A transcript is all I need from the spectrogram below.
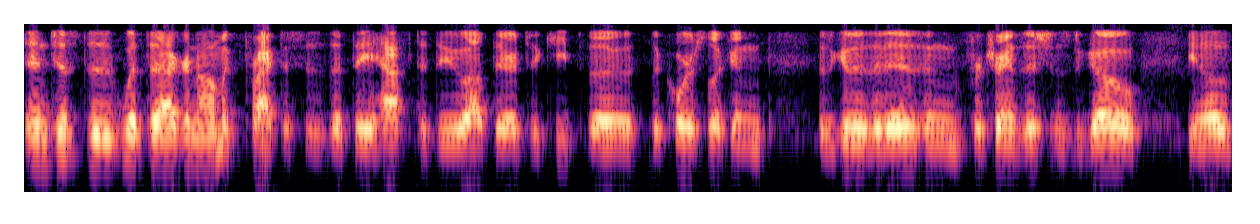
and just the, with the agronomic practices that they have to do out there to keep the the course looking as good as it is, and for transitions to go, you know,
